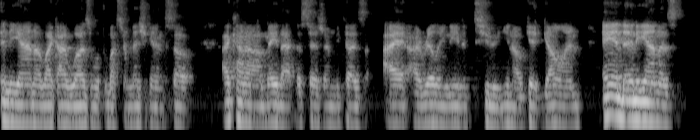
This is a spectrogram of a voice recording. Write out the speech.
Indiana like I was with Western Michigan. So I kind of made that decision because I, I really needed to, you know, get going. And Indiana's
